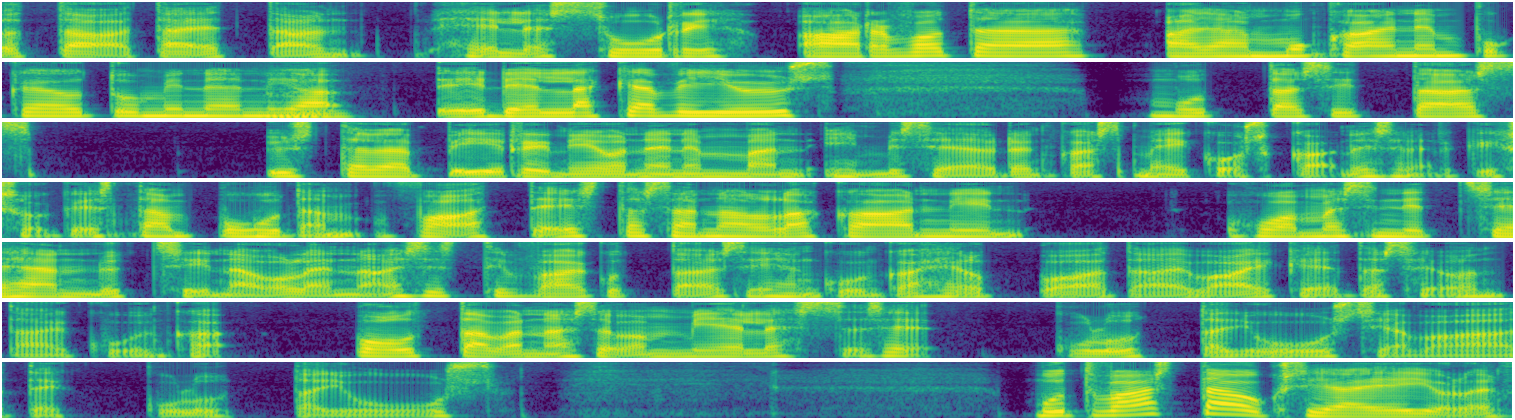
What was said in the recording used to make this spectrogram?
tota, tai että on heille suuri arvo tämä ajanmukainen pukeutuminen mm. ja edelläkävijyys. Mutta sitten taas ystäväpiirini on enemmän ihmisiä, joiden kanssa me ei koskaan esimerkiksi oikeastaan puhuta vaatteista sanallakaan, niin huomasin, että sehän nyt siinä olennaisesti vaikuttaa siihen, kuinka helppoa tai vaikeaa se on tai kuinka polttavana se on mielessä se kuluttajuus ja vaatekuluttajuus. Mutta vastauksia ei ole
